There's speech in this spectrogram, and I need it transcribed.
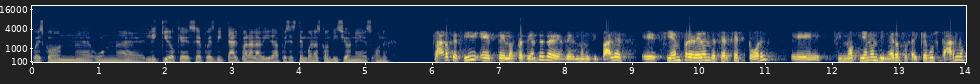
pues, con eh, un eh, líquido que es, pues, vital para la vida, pues, estén en buenas condiciones, Oner? Claro que sí, este, los presidentes de, de municipales siempre deben de ser gestores, si no tienen dinero, pues hay que buscarlo,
